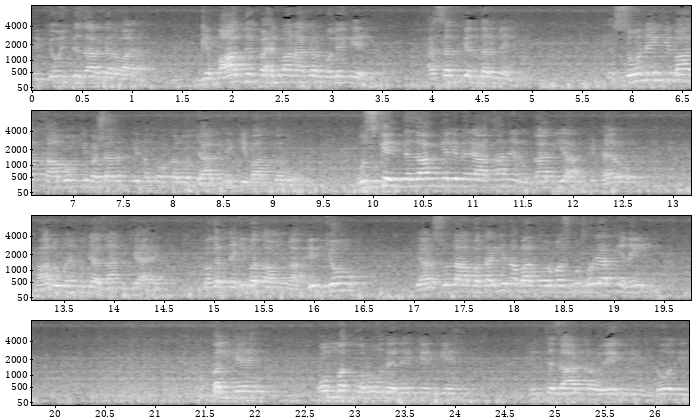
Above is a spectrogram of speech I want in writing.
फिर क्यों इंतज़ार करवाया। ये बाद में पहलवान आकर बोलेंगे हसद के अंदर में कि सोने की बात ख्वाबों की बशारत की नफो करो, जागने की बात करो। उसके इंतज़ाम के लिए मेरे आका ने रुका दिया कि ठहरो। मालूम है मुझे अजान क्या है, मगर नहीं बताऊँगा। फिर क्यों? या रसुल्ला आप बताइए ना, बात और मज़बूत हो जाती है? नहीं। बल्कि उम्मत को रूह देने के लिए इंतज़ार करो, एक दिन, दो दिन,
